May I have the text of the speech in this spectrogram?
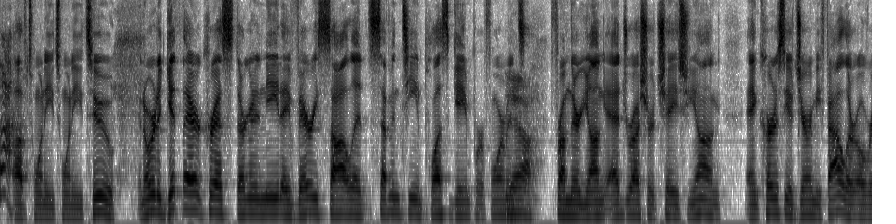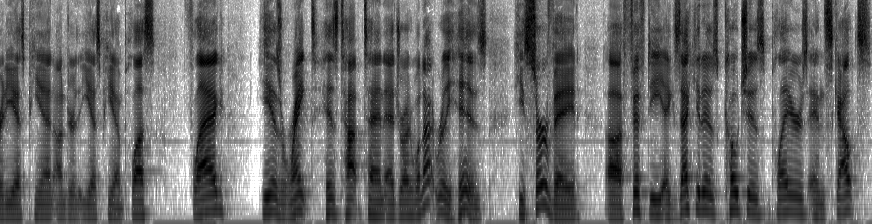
of 2022. In order to get there, Chris, they're going to need a very solid 17 plus game performance Yeah. from their young edge rusher Chase Young, and courtesy of Jeremy Fowler over at ESPN under the ESPN Plus flag, he has ranked his top 10 edge rusher. Well, not really his. He surveyed uh, 50 executives, coaches, players, and scouts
